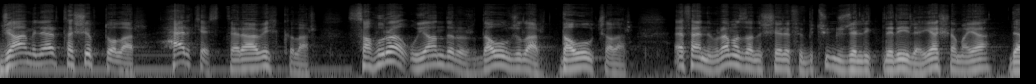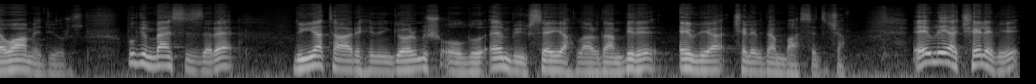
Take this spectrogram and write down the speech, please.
Camiler taşıp dolar. Herkes teravih kılar. Sahura uyandırır davulcular, davul çalar. Efendim Ramazan-ı Şerif'i bütün güzellikleriyle yaşamaya devam ediyoruz. Bugün ben sizlere dünya tarihinin görmüş olduğu en büyük seyyahlardan biri Evliya Çelebi'den bahsedeceğim. Evliya Çelebi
